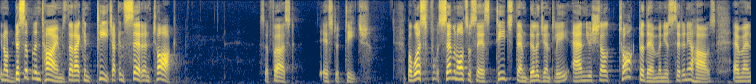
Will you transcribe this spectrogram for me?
you know, disciplined times that I can teach, I can sit and talk. So, first is to teach. But verse 7 also says, Teach them diligently, and you shall talk to them when you sit in your house and when,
